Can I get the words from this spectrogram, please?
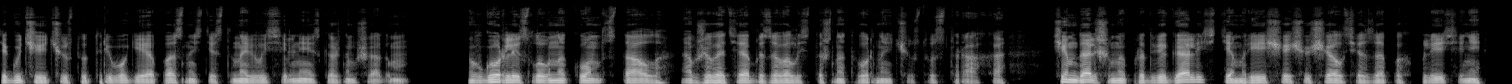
Тягучее чувство тревоги и опасности становилось сильнее с каждым шагом. В горле словно ком встал, а в животе образовалось тошнотворное чувство страха. Чем дальше мы продвигались, тем резче ощущался запах плесени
